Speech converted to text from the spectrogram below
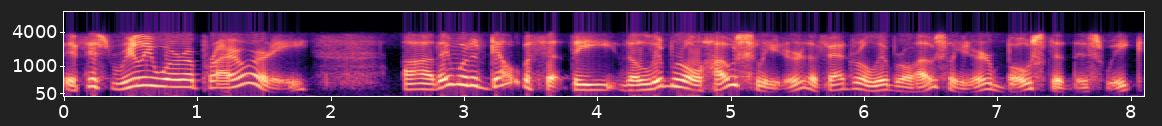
if this really were a priority, uh, they would have dealt with it. The the Liberal House leader, the federal Liberal House leader, boasted this week.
